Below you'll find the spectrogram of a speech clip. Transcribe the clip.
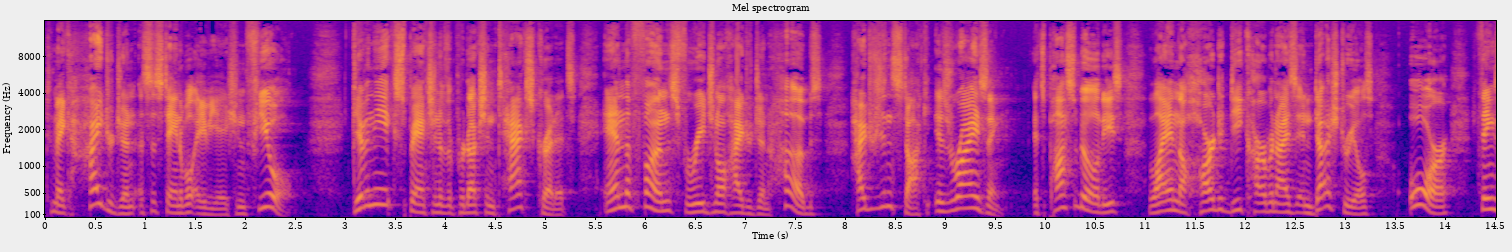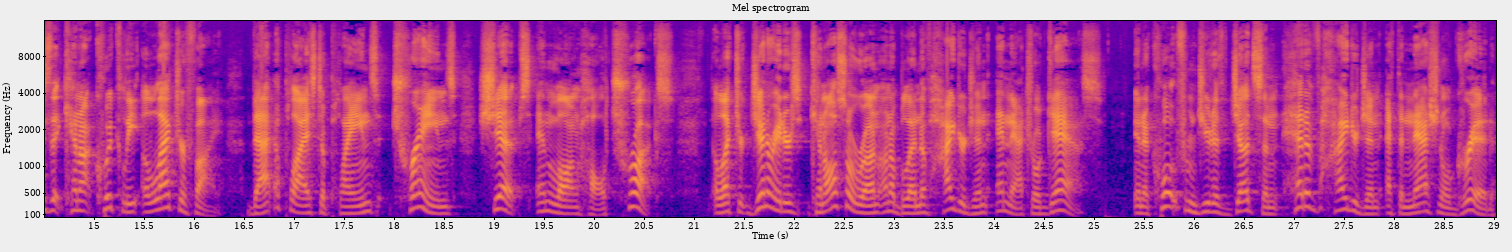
to make hydrogen a sustainable aviation fuel. Given the expansion of the production tax credits and the funds for regional hydrogen hubs, hydrogen stock is rising. Its possibilities lie in the hard to decarbonize industrials or things that cannot quickly electrify. That applies to planes, trains, ships, and long haul trucks. Electric generators can also run on a blend of hydrogen and natural gas. In a quote from Judith Judson, head of hydrogen at the National Grid,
